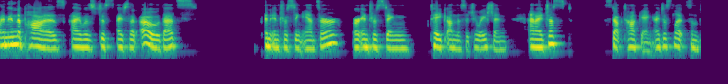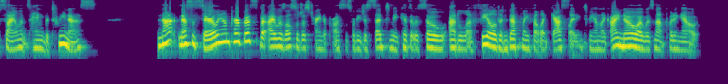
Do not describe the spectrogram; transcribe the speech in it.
And in the pause, I was just, I said, oh, that's an interesting answer or interesting take on the situation. And I just stopped talking. I just let some silence hang between us not necessarily on purpose, but I was also just trying to process what he just said to me because it was so out of left field and definitely felt like gaslighting to me. I'm like, I know I was not putting out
